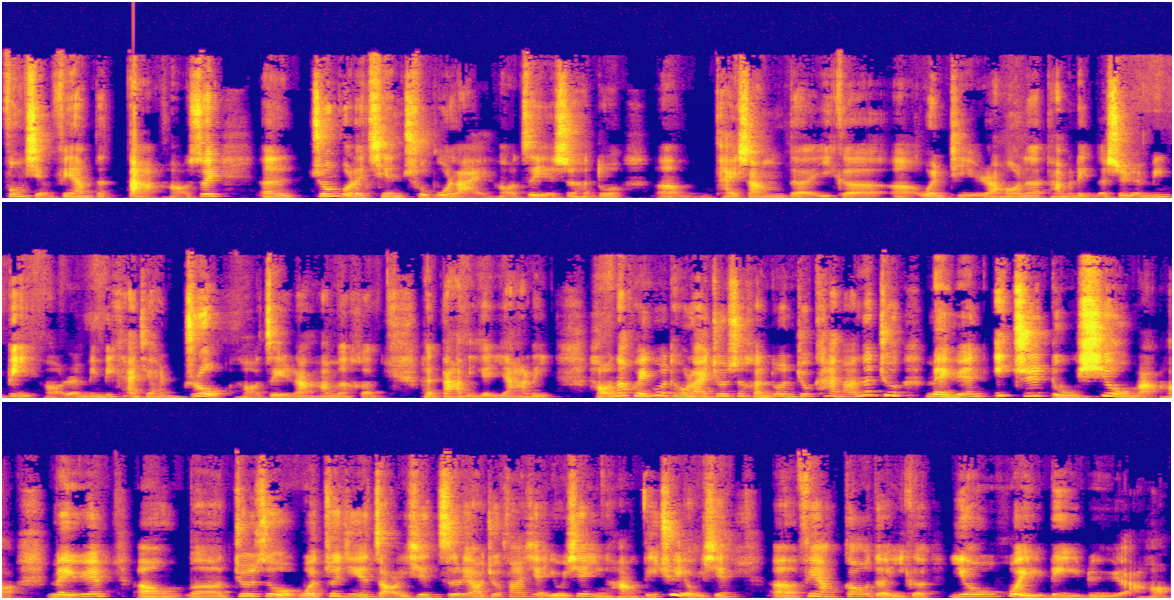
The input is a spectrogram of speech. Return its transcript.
风险非常的大哈。所以、呃，中国的钱出不来哈，这也是很多嗯台商的一个呃问题，然后呢，他们领的是人民币，哈，人民币看起来很弱，哈，这也让他们很很大的一个压力。好，那回过头来就是很多人就看啊，那就美元一枝独秀嘛，哈，美元，嗯呃，就是我我最近也找了一些资料，就发现有些银行的确有一些呃非常高的一个优惠利率啊，哈，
